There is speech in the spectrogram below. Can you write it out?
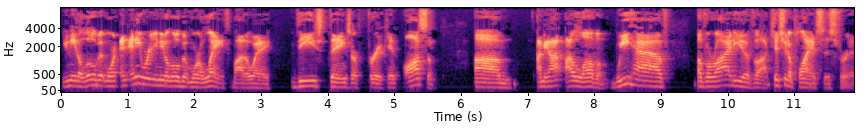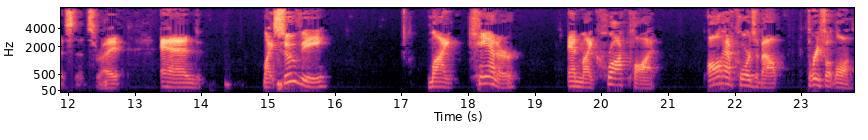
you need a little bit more, and anywhere you need a little bit more length, by the way, these things are freaking awesome. Um, I mean, I, I love them. We have a variety of uh, kitchen appliances, for instance, right? And my sous vide, my canner, and my crock pot all have cords about three foot long.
